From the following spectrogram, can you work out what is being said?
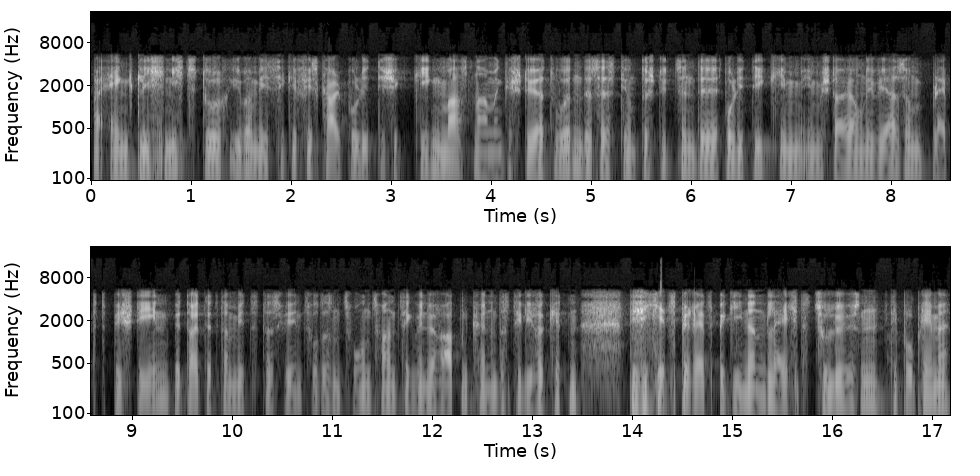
eigentlich nicht durch übermäßige fiskalpolitische Gegenmaßnahmen gestört wurden. Das heißt, die unterstützende Politik im, im Steueruniversum bleibt bestehen, bedeutet damit, dass wir in 2022, wenn wir warten können, dass die Lieferketten, die sich jetzt bereits beginnen, leicht zu lösen, die Probleme,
